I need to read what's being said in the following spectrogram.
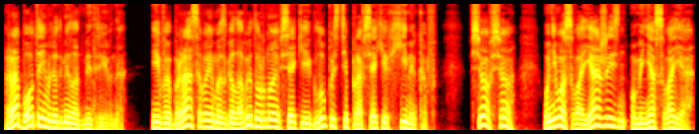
Работаем, Людмила Дмитриевна, и выбрасываем из головы дурной всякие глупости про всяких химиков. Все, все. У него своя жизнь, у меня своя.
